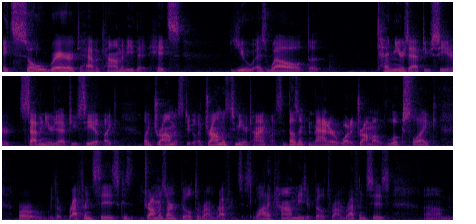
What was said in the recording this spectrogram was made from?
It's so rare to have a comedy that hits you as well the 10 years after you see it or 7 years after you see it like like dramas do. Like dramas to me are timeless. It doesn't matter what a drama looks like or the references because dramas aren't built around references. A lot of comedies are built around references um,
